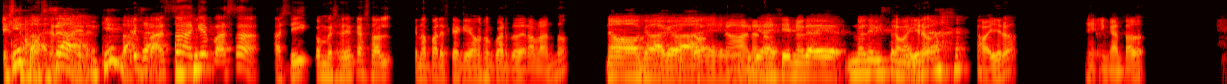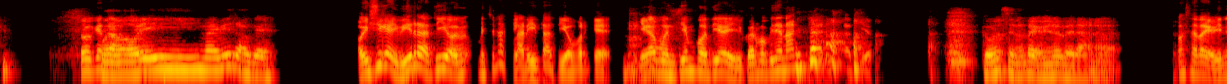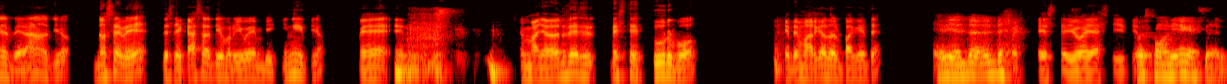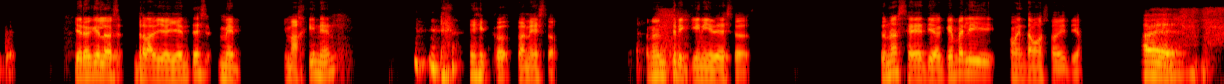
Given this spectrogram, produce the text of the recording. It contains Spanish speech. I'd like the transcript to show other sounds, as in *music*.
Estamos en el pasa? aire. ¿Qué pasa? ¿Qué pasa? ¿Qué pasa? Así, conversación casual, que no parezca que llevamos un cuarto de hora hablando. No, que va, que va. Eh, No, ¿qué no, te iba a decir? No te, no te he visto Caballero. *laughs* Caballero, eh, encantado. ¿Tú qué tal? ¿hoy no hay birra o qué? Hoy sí que hay birra, tío. Me he hecho una clarita, tío, porque llega el buen tiempo, tío, y el cuerpo pide una clarita, tío. *laughs* ¿Cómo se nota que viene el verano? eh? ¿Cómo se nota que viene el verano, tío? No se ve desde casa, tío, pero yo voy en bikini, tío. Me en, en bañador de, de este turbo que te marca todo el paquete. Evidentemente. Pues este, yo voy así, tío. Pues como tiene que ser. tío. Quiero que los radioyentes me imaginen *laughs* con, con eso. Con un triquini de esos. Tú no sé, tío. ¿Qué peli comentamos hoy, tío? A ver.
